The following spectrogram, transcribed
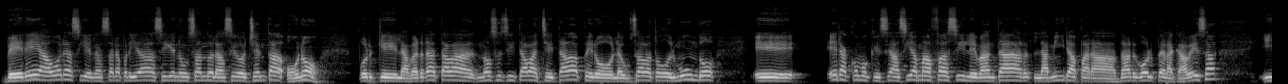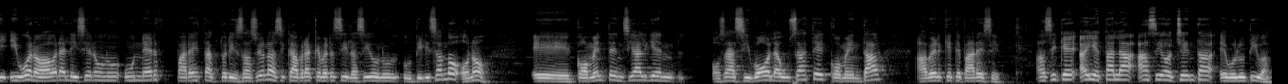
Veré ahora si en la sala privada siguen usando la C80 o no porque la verdad estaba, no sé si estaba chetada, pero la usaba todo el mundo. Eh, era como que se hacía más fácil levantar la mira para dar golpe a la cabeza. Y, bueno, ahora le hicieron un, nerf para esta actualización, así que habrá que ver si la siguen utilizando o no. Eh, comenten si alguien, o sea, si vos la usaste, comenta a ver qué te parece. Así que ahí está la AC80 evolutiva.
